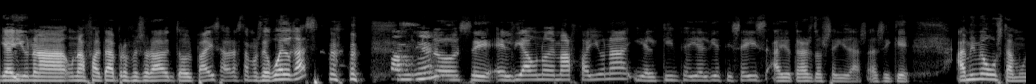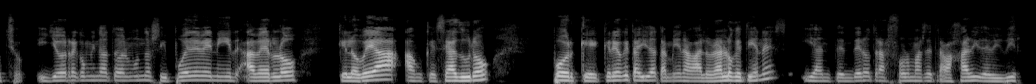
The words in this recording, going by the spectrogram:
Y hay una, una, falta de profesorado en todo el país. Ahora estamos de huelgas. También. sí, el día 1 de marzo hay una y el 15 y el 16 hay otras dos seguidas. Así que a mí me gusta mucho y yo recomiendo a todo el mundo, si puede venir a verlo, que lo vea, aunque sea duro, porque creo que te ayuda también a valorar lo que tienes y a entender otras formas de trabajar y de vivir.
